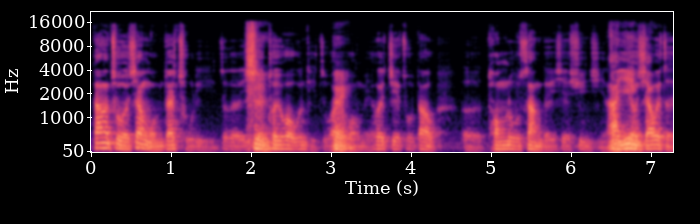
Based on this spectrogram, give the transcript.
当然除了像我们在处理这个一些退货问题之外，我们也会接触到。呃，通路上的一些讯息，那也有消费者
